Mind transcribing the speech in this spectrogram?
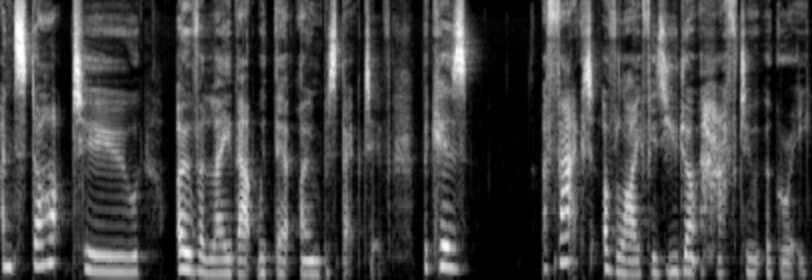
and start to overlay that with their own perspective. Because a fact of life is you don't have to agree.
